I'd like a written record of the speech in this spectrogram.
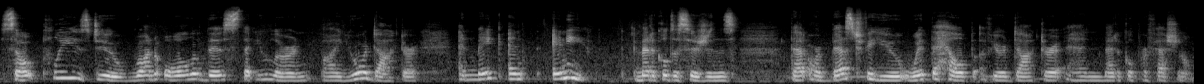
so please do run all of this that you learn by your doctor and make an, any medical decisions that are best for you with the help of your doctor and medical professional.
